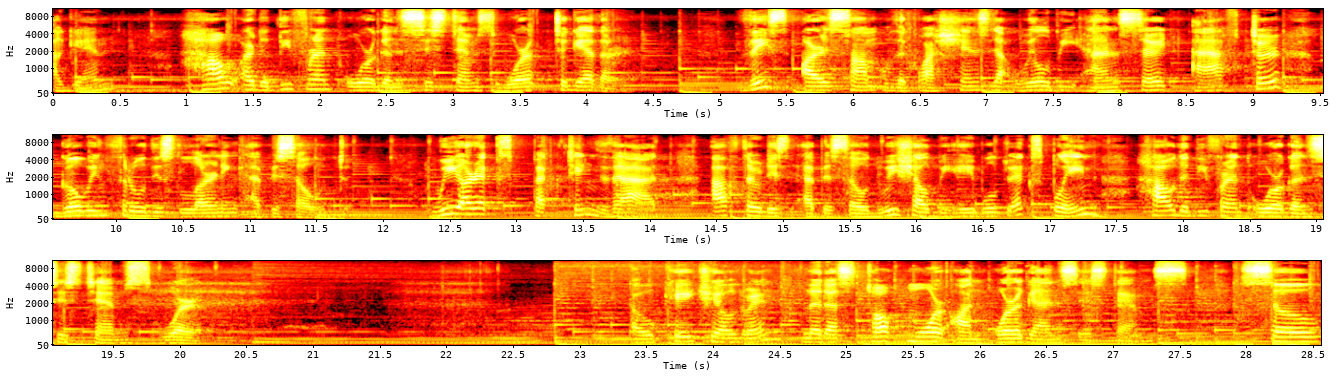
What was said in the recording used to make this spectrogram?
Again, how are the different organ systems work together? These are some of the questions that will be answered after going through this learning episode. We are expecting that after this episode, we shall be able to explain how the different organ systems work. Okay, children, let us talk more on organ systems. So,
